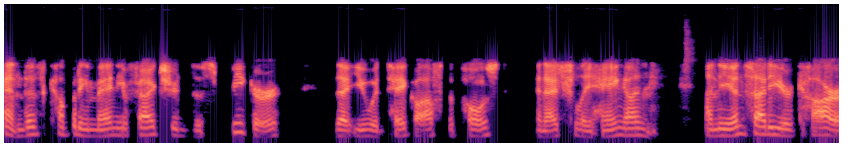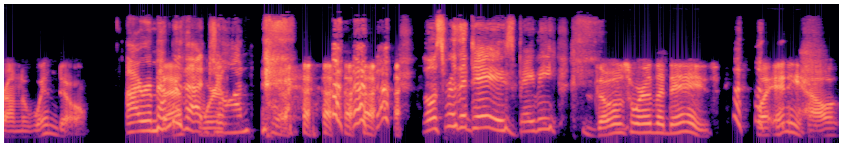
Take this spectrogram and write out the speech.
and this company manufactured the speaker that you would take off the post and actually hang on on the inside of your car on the window. I remember That's that, where, John. Those were the days, baby. Those were the days. Well, anyhow,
